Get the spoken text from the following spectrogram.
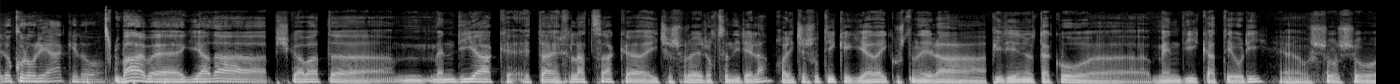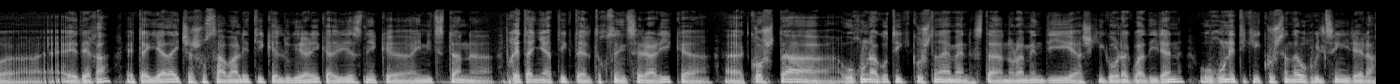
Edo koloreak, edo... Ba, ba, egia da pixka bat uh, mendiak eta erlatzak uh, itxasura erortzen direla. Joan itxasutik egia da ikusten dela Pirineotako uh, mendi kate hori, uh, oso oso uh, edera. Eta egia da itxaso zabaletik heldu girarik adibideznik uh, hainitzetan uh, Bretañatik eta eltortzen itzerarik uh, uh, kosta urgunagotik ikusten da hemen. Ez da nora mendi aski gorak badiren, urgunetik ikusten da urbiltzen girela.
